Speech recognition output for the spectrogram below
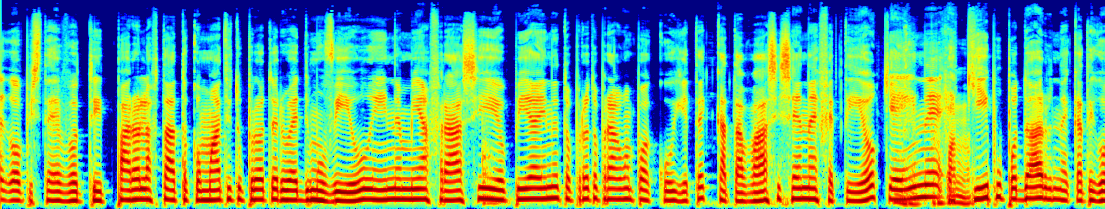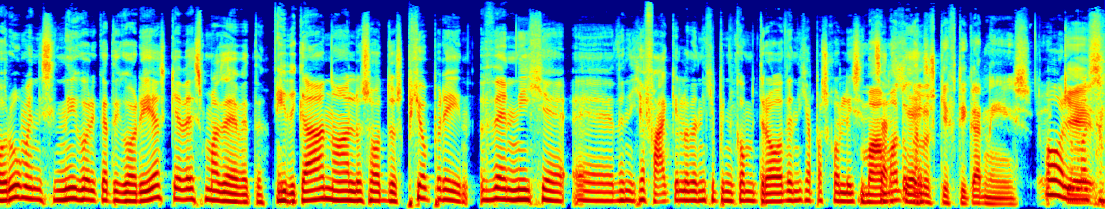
εγώ πιστεύω ότι παρόλα αυτά το κομμάτι του πρώτερου έντιμου βίου είναι μια φράση η οποία είναι το πρώτο πράγμα που ακούγεται κατά βάση σε ένα εφετείο και είναι προφανώς. εκεί που ποντάρουν κατηγορούμενοι συνήγοροι κατηγορίας και δεν συμμαζεύεται. Ειδικά αν ο άλλος όντως πιο πριν δεν είχε, ε, δεν είχε φάκελο, δεν είχε ποινικό μητρό, δεν είχε απασχολήσει Μα τις άμα το αρχές. καλοσκεφτεί κανείς. Όλοι μας.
